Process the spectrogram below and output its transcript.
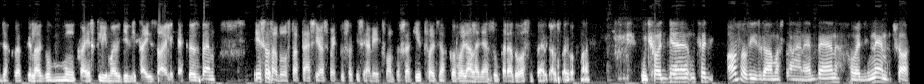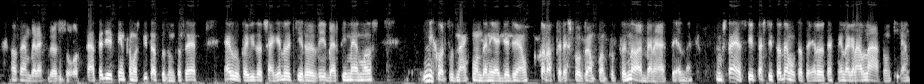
gyakorlatilag munka és klímaügyi vita is zajlik e közben, és az adóztatási aspektusok is elég fontosak itt, hogy akkor hogyan legyen szuperadó a szupergazdagoknak. Úgyhogy, úgyhogy az az izgalmas talán ebben, hogy nem csak az emberekről szól. Tehát egyébként, ha most vitatkozunk az e- Európai Bizottság előttjéről, Weber Timmermans, mikor tudnánk mondani egy-egy olyan karakteres programpontot, hogy na ebben eltérnek. Most ehhez képest itt a demokrata jelölteknél legalább látunk ilyen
